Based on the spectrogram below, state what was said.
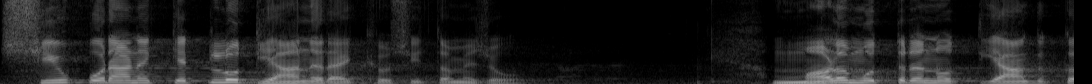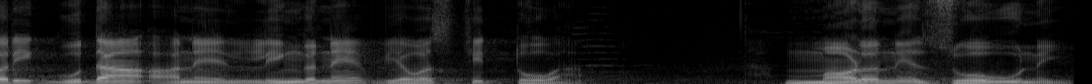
શિવ પુરાણે કેટલું ધ્યાન રાખ્યું છે તમે જુઓ. મળમૂત્રનો ત્યાગ કરી ગુદા અને લિંગને વ્યવસ્થિત ધોવા. મળને જોવું નહીં.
